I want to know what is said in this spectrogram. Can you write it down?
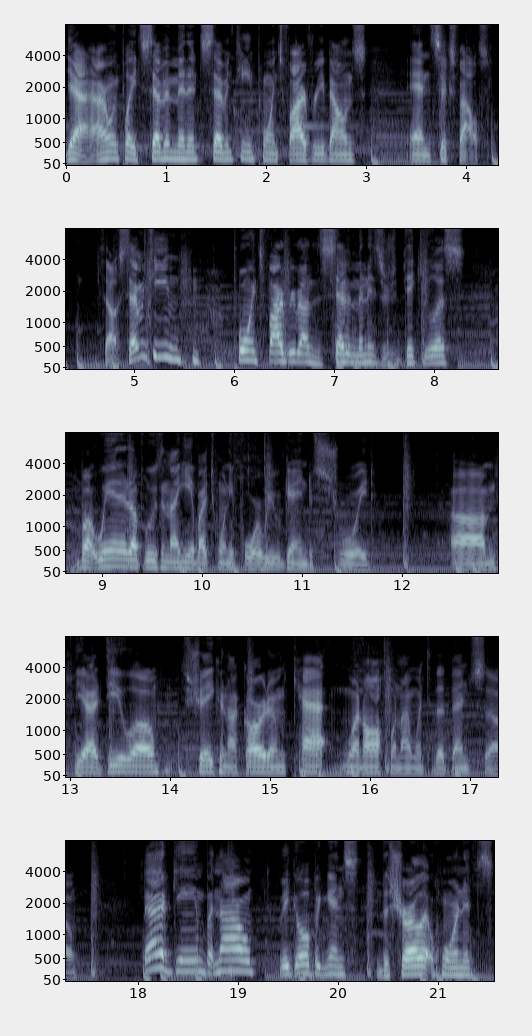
yeah, I only played 7 minutes, 17 points, 5 rebounds, and 6 fouls. So, 17 points, 5 rebounds, in 7 minutes is ridiculous. But we ended up losing that game by 24. We were getting destroyed. Um, yeah, D'Lo, Shai could not guard him. KAT went off when I went to the bench, so bad game. But now we go up against the Charlotte Hornets,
